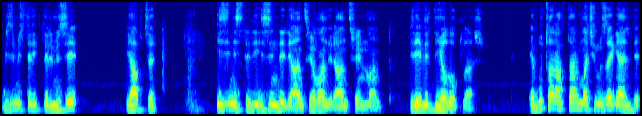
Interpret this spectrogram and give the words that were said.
bizim istediklerimizi yaptı. İzin istedi, izin dedi. Antrenman dedi, antrenman. Birebir diyaloglar. E bu taraftar maçımıza geldi.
